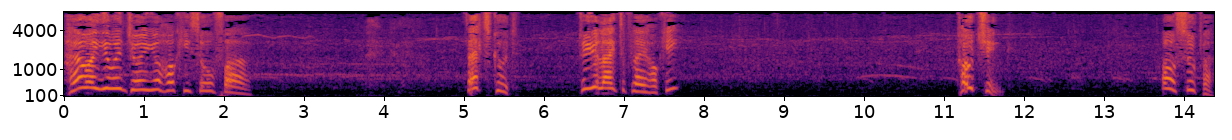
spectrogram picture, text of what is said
How are you enjoying your hockey so far? That's good. Do you like to play hockey? Coaching. Oh, super.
